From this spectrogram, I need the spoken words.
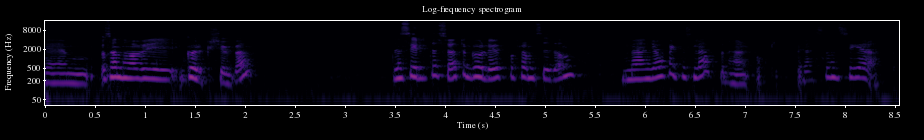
Ehm, och sen har vi Gurktjuven. Den ser lite söt och gullig ut på framsidan. Men jag har faktiskt läst den här och recenserat.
